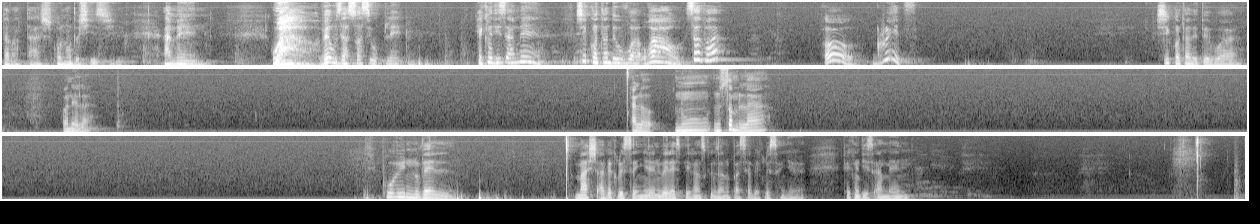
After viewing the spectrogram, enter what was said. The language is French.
davantage au nom de Jésus. Amen. Waouh! Veuillez vous asseoir, s'il vous plaît. Quelqu'un dit Amen. Je suis content de vous voir. Waouh! Ça va? Oh, great! Je suis content de te voir. On est là. Alors, nous sommes là une nouvelle marche avec le Seigneur, une nouvelle expérience que nous allons passer avec le Seigneur. Quelqu'un dise Amen.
